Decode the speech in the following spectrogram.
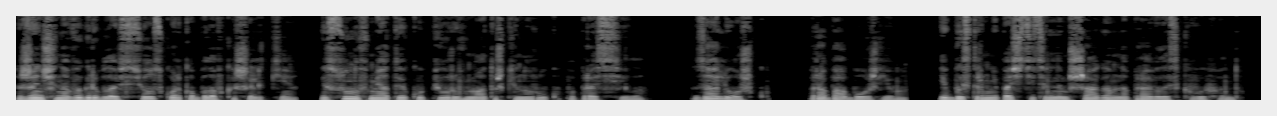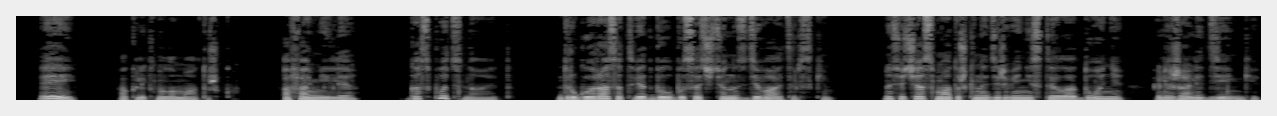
Женщина выгребла все, сколько было в кошельке, и, сунув мятые купюры в матушкину руку, попросила. За Алешку, раба Божьего, и быстрым непочтительным шагом направилась к выходу. «Эй!» — окликнула матушка. «А фамилия?» «Господь знает». Другой раз ответ был бы сочтен издевательским. Но сейчас в матушкиной деревянистой ладони лежали деньги.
